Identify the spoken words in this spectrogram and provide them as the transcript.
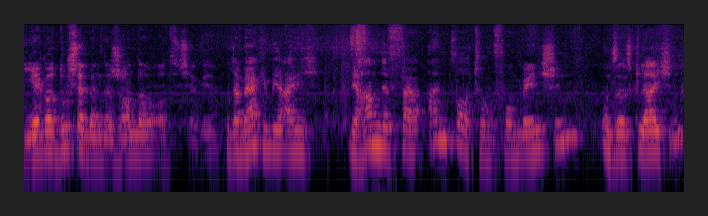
Jego duszę będę żądał od ciebie. Und da merken wir eigentlich, wir haben eine Verantwortung vor Menschen, unseresgleichen,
